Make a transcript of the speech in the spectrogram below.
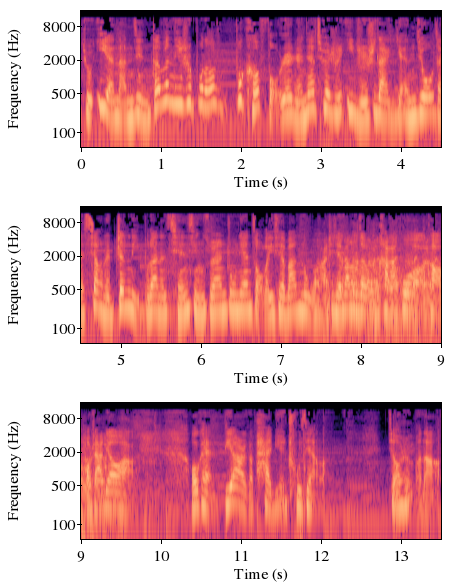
就一言难尽。但问题是不能不可否认，人家确实一直是在研究，在向着真理不断的前行。虽然中间走了一些弯路哈，这些弯路在我们看来，我靠，好沙雕啊。OK，第二个派别出现了，叫什么呢？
